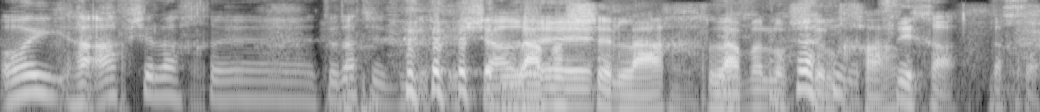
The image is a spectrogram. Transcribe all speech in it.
אוי האף שלך אה, את יודעת שאפשר. למה אה, שלך? למה לא שלך? סליחה נכון.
